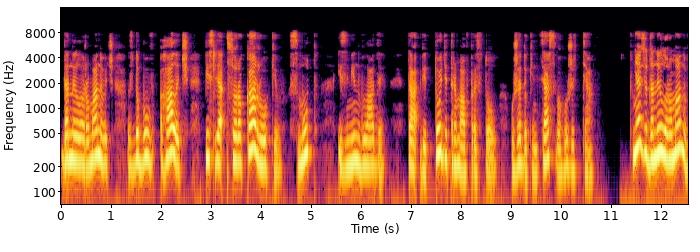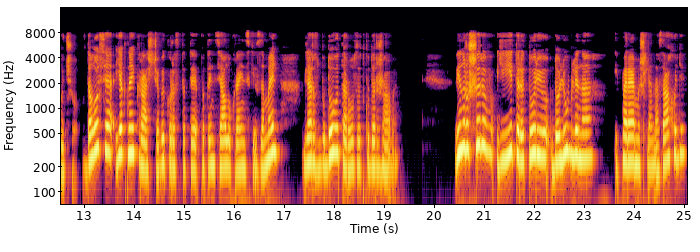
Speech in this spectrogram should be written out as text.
Данило Романович здобув Галич після 40 років смут і змін влади та відтоді тримав престол уже до кінця свого життя. Князю Данилу Романовичу вдалося якнайкраще використати потенціал українських земель для розбудови та розвитку держави. Він розширив її територію до Любліна і Перемишля на заході,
